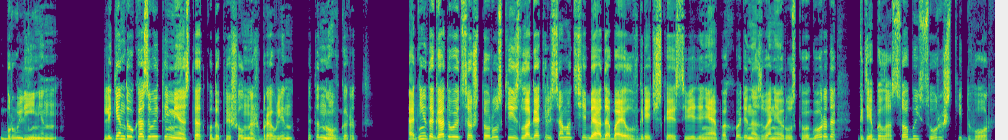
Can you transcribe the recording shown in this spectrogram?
Брулинин. Легенда указывает и место, откуда пришел наш Бравлин. Это Новгород. Одни догадываются, что русский излагатель сам от себя добавил в греческое сведение о походе название русского города, где был особый Сурожский двор.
